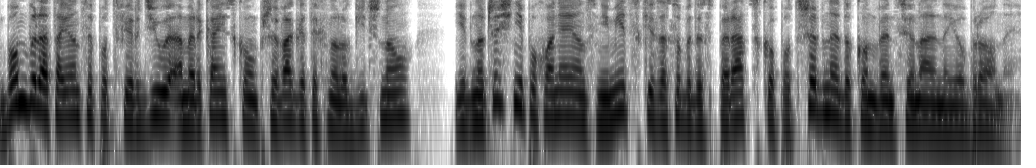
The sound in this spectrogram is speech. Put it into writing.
bomby latające potwierdziły amerykańską przewagę technologiczną, jednocześnie pochłaniając niemieckie zasoby desperacko potrzebne do konwencjonalnej obrony.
